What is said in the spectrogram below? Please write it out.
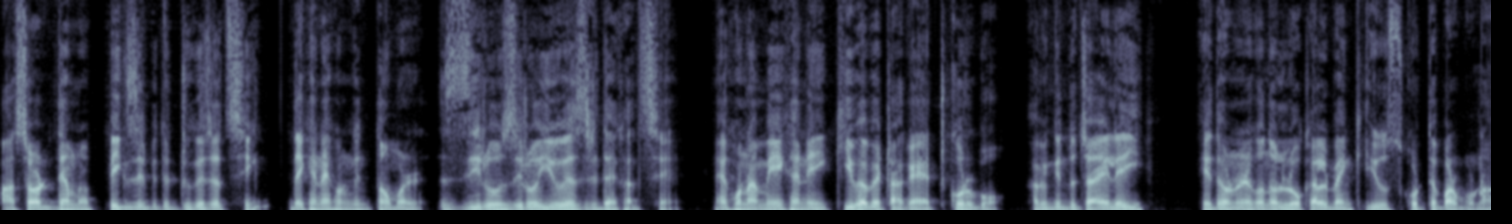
পাসওয়ার্ড দিয়ে আমরা পিক্স এর ভিতরে ঢুকে যাচ্ছি। দেখেন, এখন কিন্তু আমার জিরো জিরো ইউএসডি দেখাচ্ছে। এখন আমি এখানে কীভাবে টাকা অ্যাড করব? আমি কিন্তু চাইলেই এ ধরনের কোনো লোকাল ব্যাংক ইউজ করতে পারব না।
